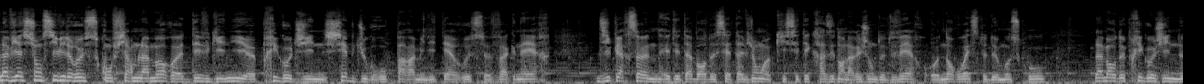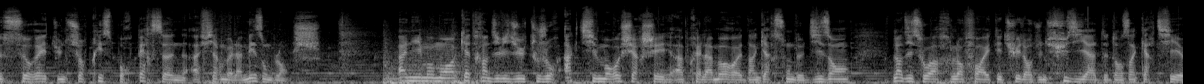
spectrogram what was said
L'aviation civile russe confirme la mort d'Evgeny Prigogine, chef du groupe paramilitaire russe Wagner. Dix personnes étaient à bord de cet avion qui s'est écrasé dans la région de Tver, au nord-ouest de Moscou. La mort de Prigogine ne serait une surprise pour personne, affirme la Maison-Blanche. À Nîmes, au moins quatre individus toujours activement recherchés après la mort d'un garçon de 10 ans. Lundi soir, l'enfant a été tué lors d'une fusillade dans un quartier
